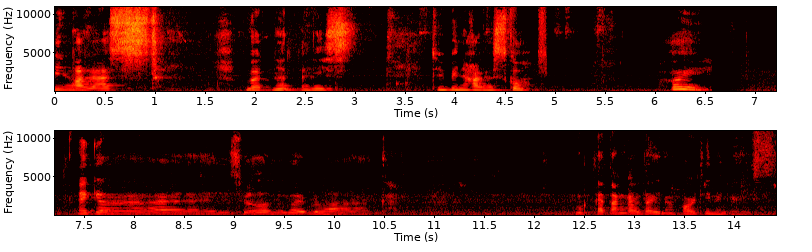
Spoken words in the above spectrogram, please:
Pinaka-last. But not the least. Ito yung pinaka-last ko. Hoy! Hi guys! Welcome to my vlog. Magtatanggal tayo ng cortina guys.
